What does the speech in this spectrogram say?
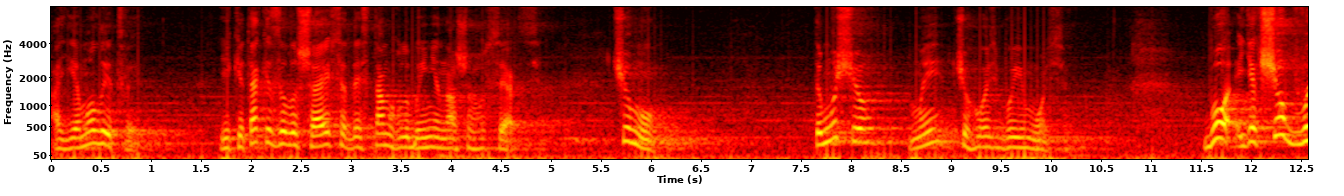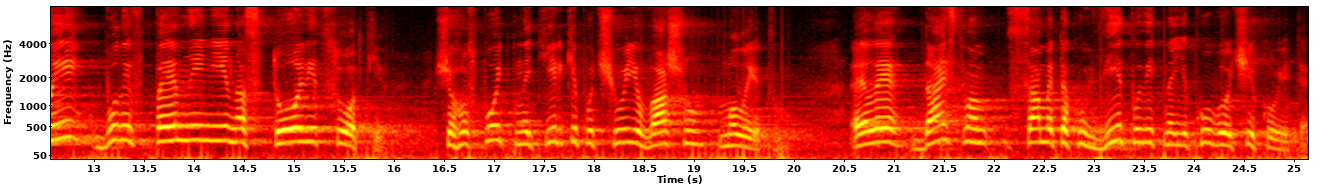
а є молитви, які так і залишаються десь там в глибині нашого серця. Чому? Тому що ми чогось боїмося. Бо якщо б ви були впевнені на 100%, що Господь не тільки почує вашу молитву, але дасть вам саме таку відповідь, на яку ви очікуєте,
